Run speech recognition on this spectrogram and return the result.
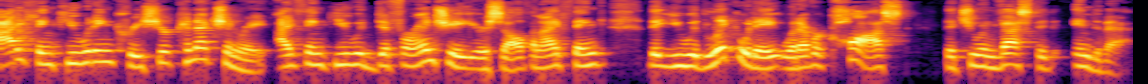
I think you would increase your connection rate. I think you would differentiate yourself and I think that you would liquidate whatever cost that you invested into that.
